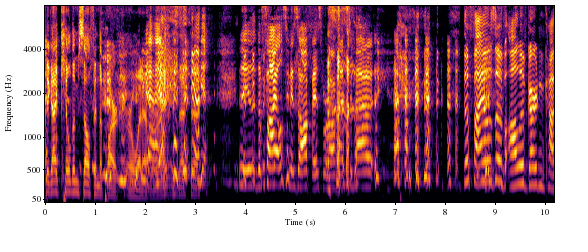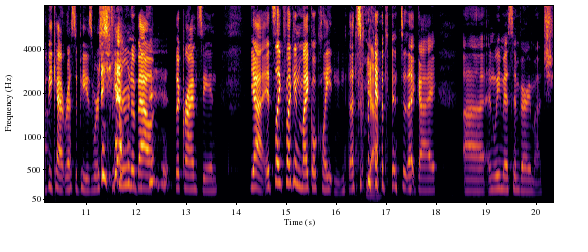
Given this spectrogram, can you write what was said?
the guy killed himself in the park or whatever. Yeah. Right? Is that the- yeah. the, the files in his office were all messed about. the files of Olive Garden copycat recipes were strewn about the crime scene. Yeah, it's like fucking Michael Clayton. That's what Yeah. happened to that guy. Uh, and we miss him very much.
